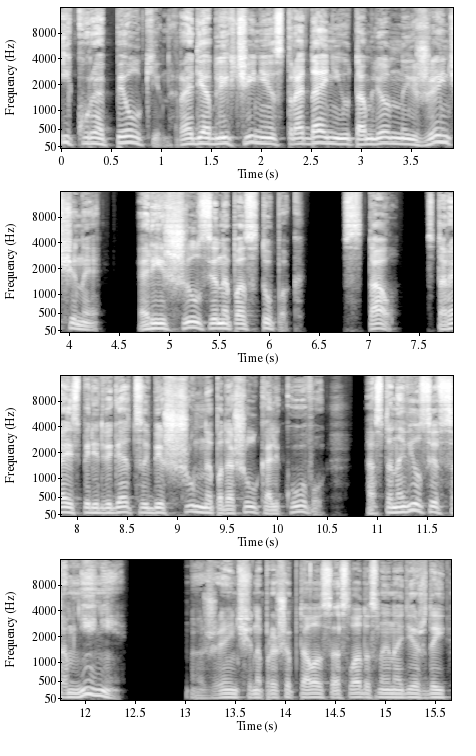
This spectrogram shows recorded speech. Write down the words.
и Куропелкин, ради облегчения страданий утомленной женщины, решился на поступок. Встал, стараясь передвигаться, бесшумно подошел к Алькову, остановился в сомнении. Но женщина прошептала со сладостной надеждой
